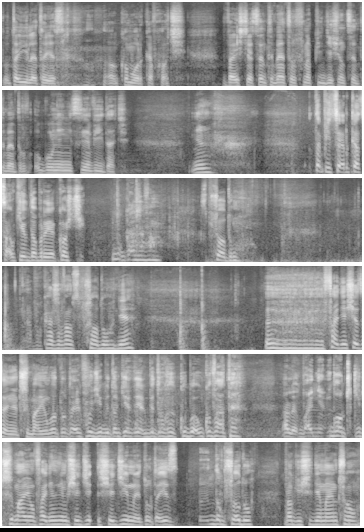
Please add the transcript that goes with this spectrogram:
Tutaj ile to jest? O, komórka wchodzi. 20 cm na 50 cm. Ogólnie nic nie widać. Nie? Tapicerka całkiem dobrej jakości. Pokażę Wam z przodu. Pokażę Wam z przodu, nie? Eee, Fajnie siedzenie trzymają, bo tutaj jak wchodzimy to kiedy jakby trochę kubełkowate, ale fajnie boczki trzymają, fajnie w nim siedzi, siedzimy. Tutaj jest do przodu, nogi się nie męczą.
